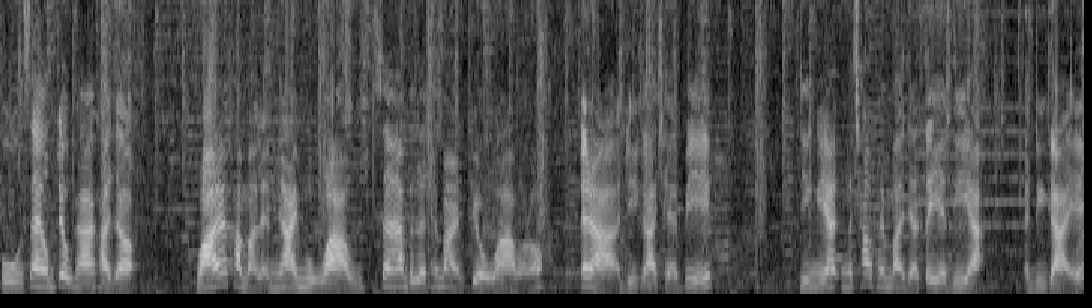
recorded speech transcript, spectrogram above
ဟိုဆန်အောင်ပြုတ်ထားတဲ့ခါကျတော့ ဝါတဲ့ခါမှလည်းအများကြီးမဝဘူးဆန်ကပါဇက်ထဲမှာပျော်သွားတာပေါ့နော်အဲ့ဒါအဓိကချက်ပြီးရင်ဒီငရငချောက်ထဲမှာじゃတရသီးကအဓိကရယ်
